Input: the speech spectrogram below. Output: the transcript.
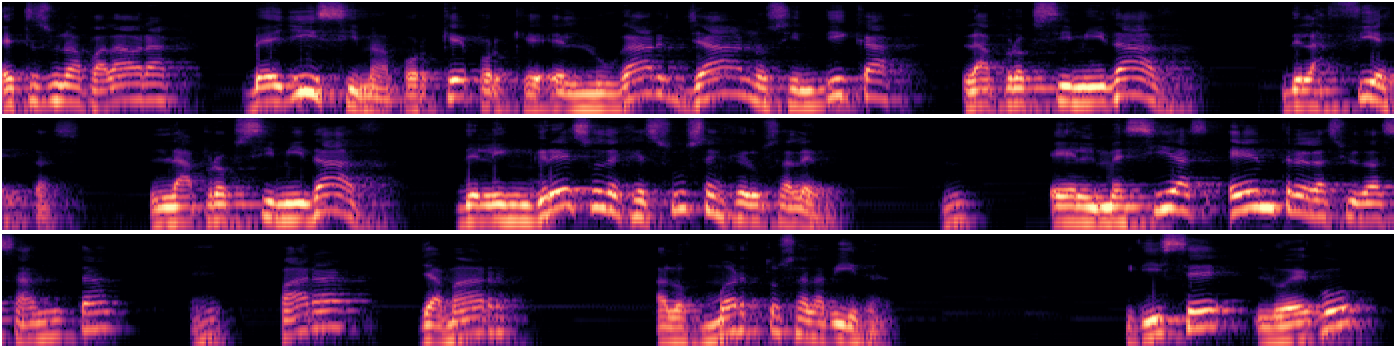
Esta es una palabra bellísima. ¿Por qué? Porque el lugar ya nos indica la proximidad de las fiestas, la proximidad del ingreso de Jesús en Jerusalén. El Mesías entra en la ciudad santa ¿eh? para llamar a los muertos a la vida. Y dice luego,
